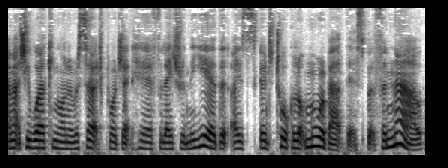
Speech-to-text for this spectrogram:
I'm actually working on a research project here for later in the year that is going to talk a lot more about this. But for now,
